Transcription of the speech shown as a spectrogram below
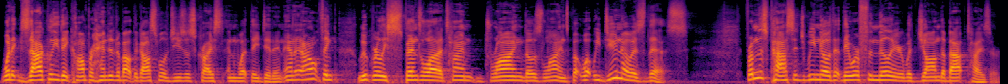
what exactly they comprehended about the gospel of Jesus Christ and what they didn't. And I don't think Luke really spends a lot of time drawing those lines. But what we do know is this from this passage, we know that they were familiar with John the Baptizer.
